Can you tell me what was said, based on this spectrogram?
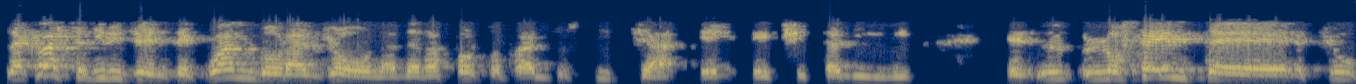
la classe dirigente quando ragiona del rapporto tra giustizia e, e cittadini eh, lo sente più,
